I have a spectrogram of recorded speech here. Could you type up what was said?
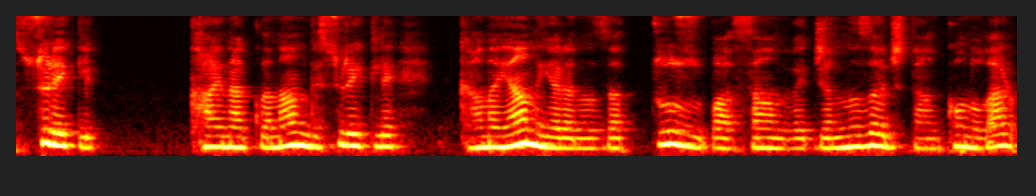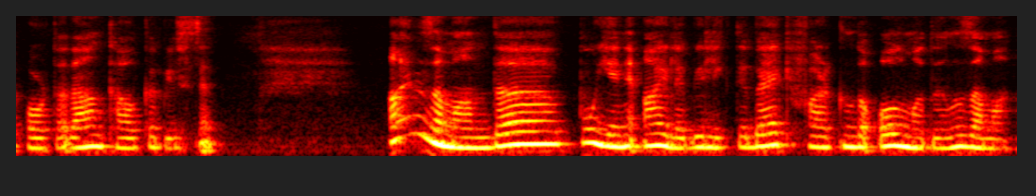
sürekli kaynaklanan ve sürekli kanayan yaranıza tuz basan ve canınızı acıtan konular ortadan kalkabilsin. Aynı zamanda bu yeni ayla birlikte belki farkında olmadığınız ama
